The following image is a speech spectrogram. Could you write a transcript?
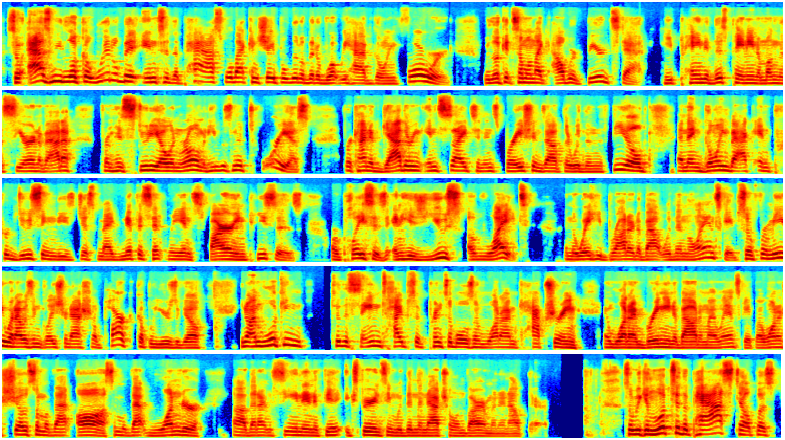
So as we look a little bit into the past, well, that can shape a little bit of what we have going forward. We look at someone like Albert Bierstadt. He painted this painting among the Sierra Nevada from his studio in Rome, and he was notorious for kind of gathering insights and inspirations out there within the field and then going back and producing these just magnificently inspiring pieces or places and his use of light and the way he brought it about within the landscape. So for me, when I was in Glacier National Park a couple years ago, you know, I'm looking to the same types of principles and what I'm capturing and what I'm bringing about in my landscape. I want to show some of that awe, some of that wonder uh, that I'm seeing and experiencing within the natural environment and out there. So we can look to the past to help us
